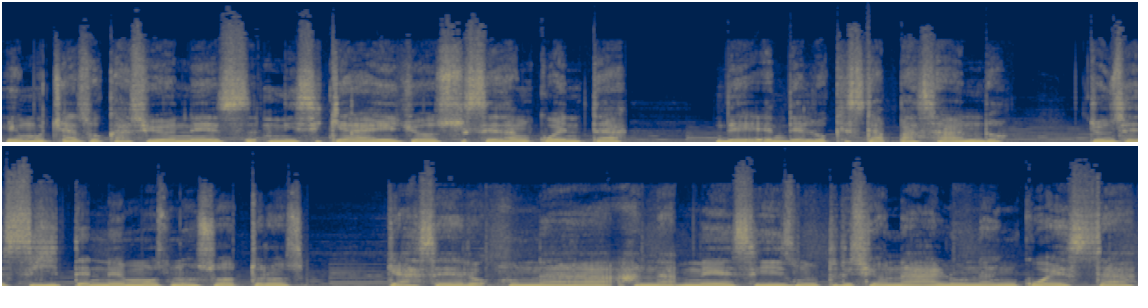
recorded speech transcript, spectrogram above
En muchas ocasiones ni siquiera ellos se dan cuenta de, de lo que está pasando. Entonces sí tenemos nosotros que hacer una anamnesis nutricional, una encuesta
